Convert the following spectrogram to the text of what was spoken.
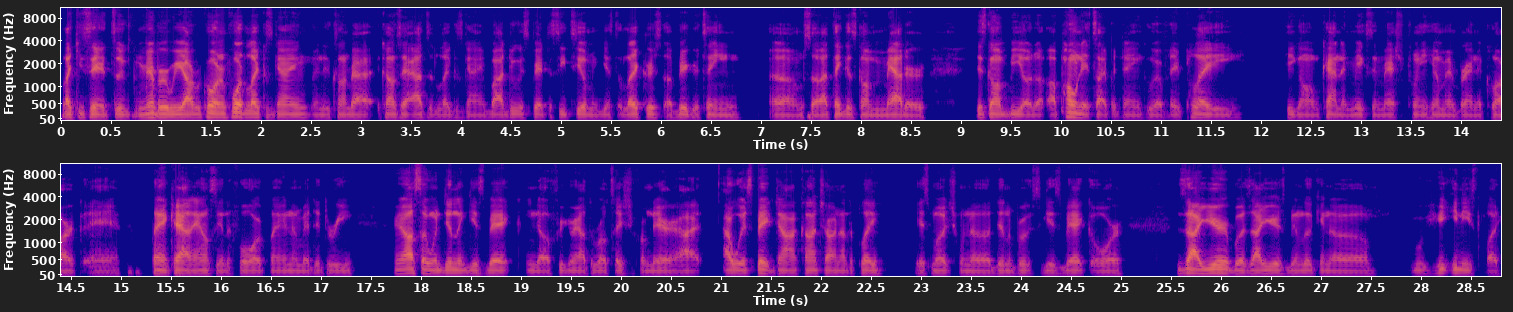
like you said, to remember we are recording for the Lakers game, and it comes out it comes out after the Lakers game. But I do expect to see Tillman against the Lakers, a bigger team. Um, so I think it's gonna matter. It's gonna be an opponent type of thing. Whoever they play, he gonna kind of mix and match between him and Brandon Clarke and playing Kyle Anderson in the four, playing him at the three. And also when Dillon gets back, you know, figuring out the rotation from there. I I would expect John Konchar not to play as much when uh, Dillon Brooks gets back or Ziaire, but Ziaire's been looking uh he, he needs to play.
